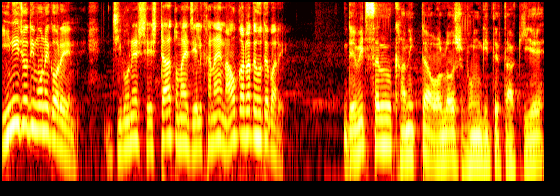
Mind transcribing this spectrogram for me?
ইনি যদি মনে করেন, জীবনের শেষটা তোমায় জেলখানায় নাও কাটাতে হতে পারে। ডেভিডসন খানিকটা অলস ভঙ্গিতে তাকিয়ে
